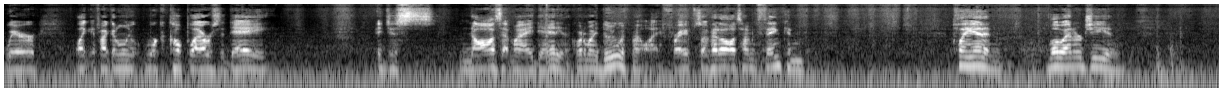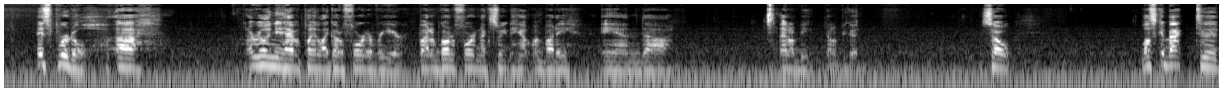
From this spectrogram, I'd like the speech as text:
where like if I can only work a couple hours a day, it just gnaws at my identity. Like, what am I doing with my life, right? So I've had a lot of time to think and plan and low energy, and it's brutal. Uh, I really need to have a plan to like go to Florida every year, but I'm going to Florida next week to hang out with my buddy, and uh, that'll be that'll be good. So let's get back to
